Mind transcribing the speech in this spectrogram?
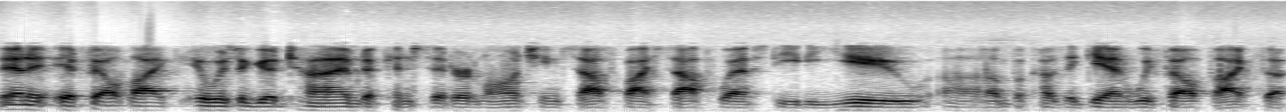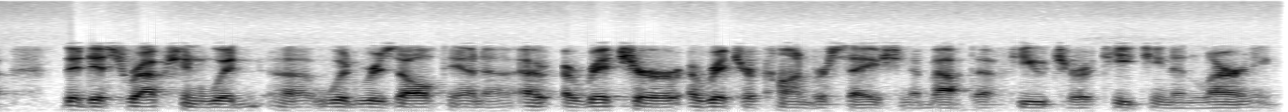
then it, it, felt like it was a good time to consider launching South by Southwest EDU uh, because again we felt like the, the disruption would uh, would result in a, a, richer a richer conversation about the future of teaching and learning.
